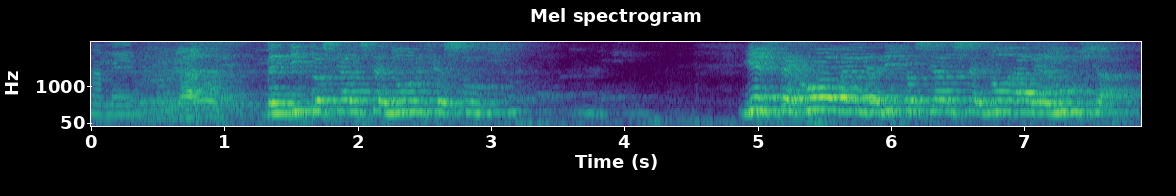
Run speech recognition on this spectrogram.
Amén. Bendito sea el Señor Jesús. Y este joven, bendito sea el Señor, aleluya,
